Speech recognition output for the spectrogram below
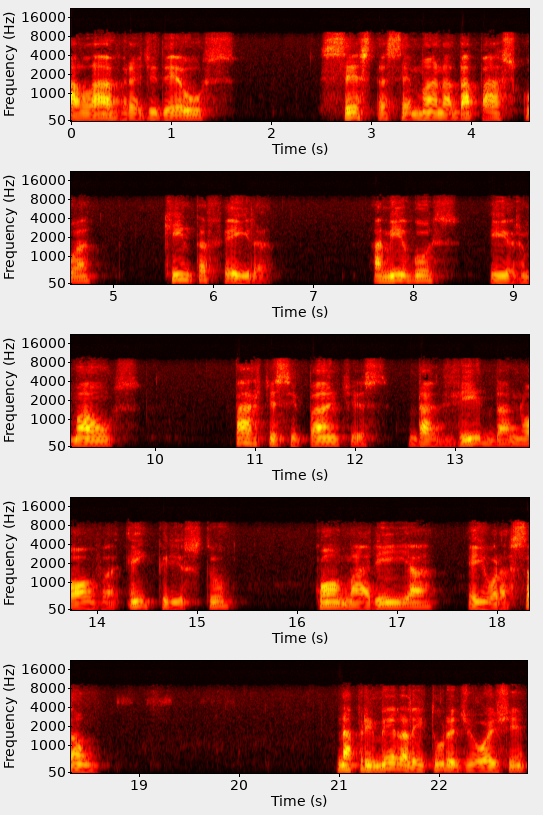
Palavra de Deus, sexta semana da Páscoa, quinta-feira. Amigos e irmãos, participantes da vida nova em Cristo, com Maria em oração. Na primeira leitura de hoje,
